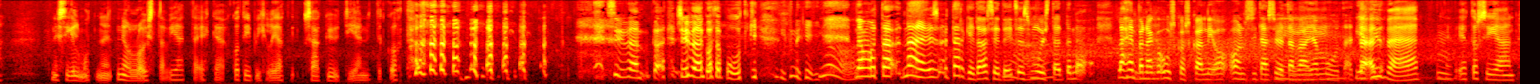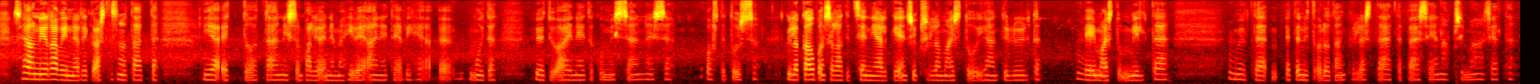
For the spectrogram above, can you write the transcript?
ne silmut, ne, ne on loistavia, että ehkä kotipihlajat saa kyytiä nyt kohta. syvään, syvään kohta puutkin. niin. No mutta nämä tärkeitä asioita itse asiassa muistaa, että ne, lähempänä kuin uskoskaan niin on, on sitä syötävää niin. ja muuta. Että, ja hyvää. Mm. Ja tosiaan, sehän on niin ravinnerikasta, sanotaan, että ja et, tuota, niissä on paljon enemmän hiveaineita ja vihe, muita hyötyaineita kuin missään näissä ostetuissa Kyllä kaupan salatit sen jälkeen syksyllä maistuu ihan tylyltä. Mm. Ei maistu miltään. Mm. miltä, että nyt odotan kyllä sitä, että pääsee napsimaan sieltä.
